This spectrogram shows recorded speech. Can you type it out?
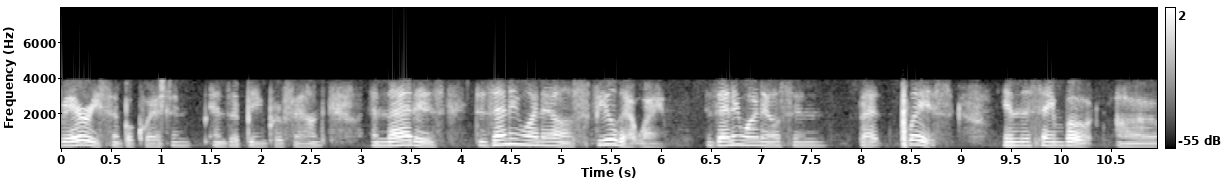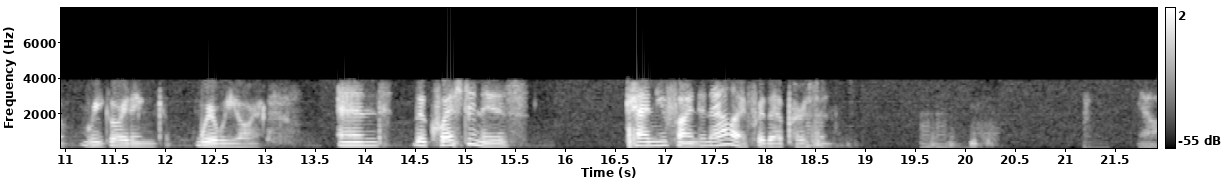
very simple question, ends up being profound, and that is Does anyone else feel that way? Is anyone else in that place, in the same boat, uh, regarding where we are? And the question is Can you find an ally for that person? Yeah.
